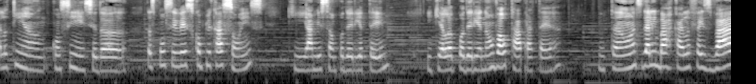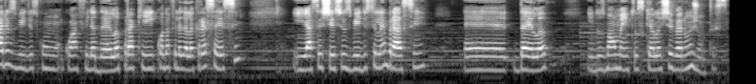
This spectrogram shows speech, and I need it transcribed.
ela tinha consciência da, das possíveis complicações que a missão poderia ter e que ela poderia não voltar para a Terra. Então, antes dela embarcar, ela fez vários vídeos com, com a filha dela para que, quando a filha dela crescesse e assistisse os vídeos, se lembrasse é, dela e dos momentos que elas tiveram juntas.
